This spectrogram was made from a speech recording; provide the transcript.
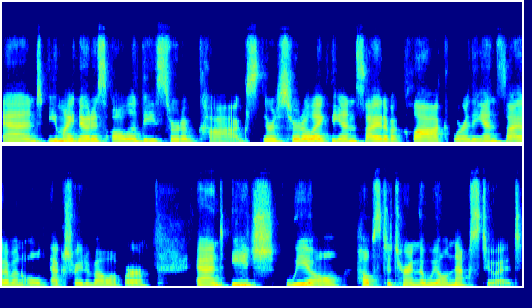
And you might notice all of these sort of cogs. They're sort of like the inside of a clock or the inside of an old x ray developer. And each wheel helps to turn the wheel next to it.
